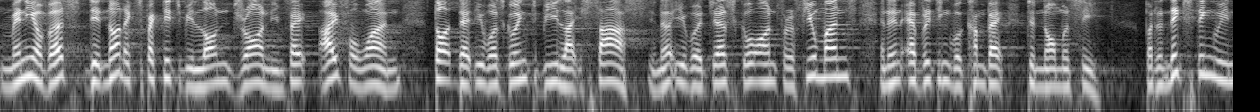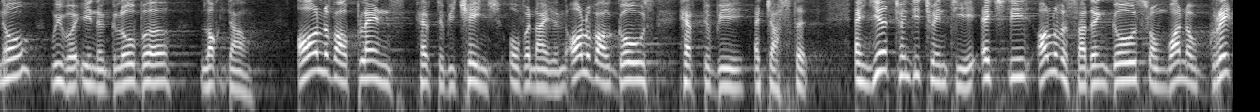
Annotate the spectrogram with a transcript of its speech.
many of us did not expect it to be long drawn. In fact, I, for one, thought that it was going to be like SARS. You know, it would just go on for a few months and then everything will come back to normalcy. But the next thing we know, we were in a global lockdown. All of our plans have to be changed overnight, and all of our goals have to be adjusted. And year 2020 actually all of a sudden goes from one of great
